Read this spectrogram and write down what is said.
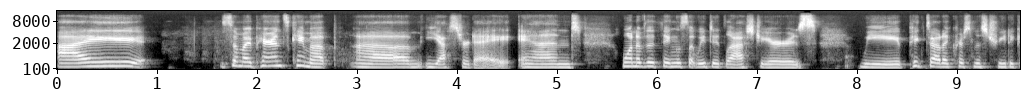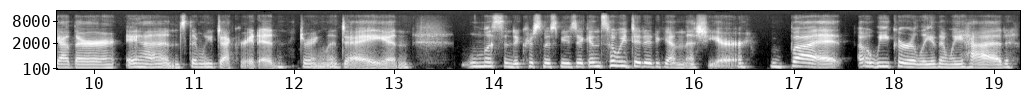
I so my parents came up um, yesterday, and one of the things that we did last year is we picked out a Christmas tree together, and then we decorated during the day and listened to Christmas music. And so we did it again this year, but a week early than we had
